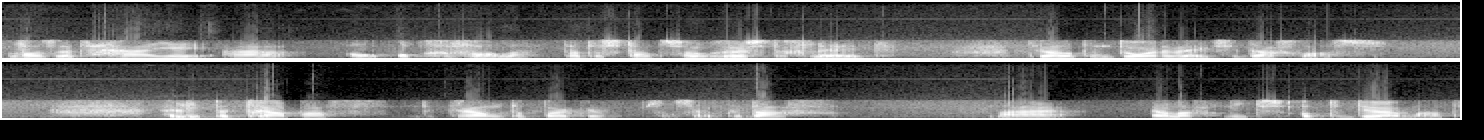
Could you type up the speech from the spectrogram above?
was het HJA al opgevallen dat de stad zo rustig leek, terwijl het een doordeweekse dag was. Hij liep de trap af, de krant te pakken, zoals elke dag. Maar er lag niets op de deurmat.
